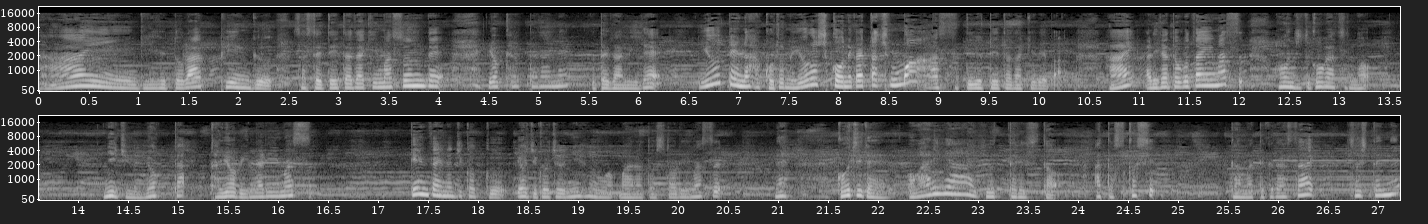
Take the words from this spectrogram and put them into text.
はい。ギルトラッピングさせていただきますんで。よかったらねお手紙で「言うての箱詰めよろしくお願いいたします」って言っていただければ。はい。ありがとうございます。本日5月の24日火曜日になります。現在の時刻4時52分を回ろうとしております。ね5時で終わりや言ってる人あと少し頑張ってください。そしてね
